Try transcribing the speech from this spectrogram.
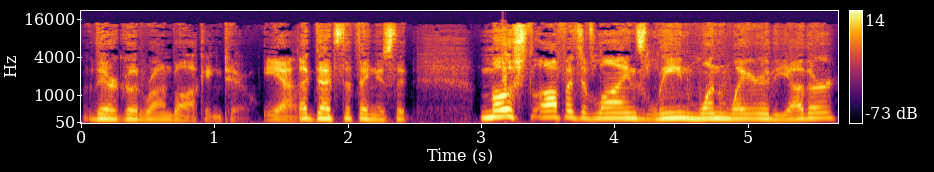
they're good run blocking too. Yeah. Like that's the thing is that most offensive lines lean one way or the other.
